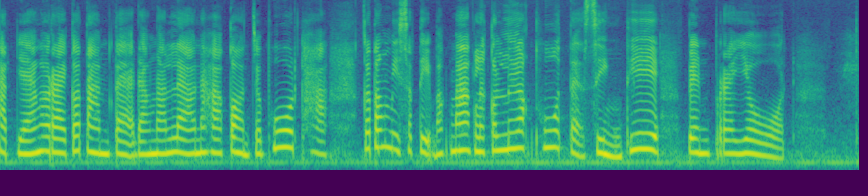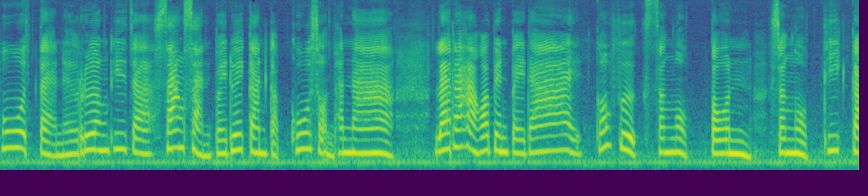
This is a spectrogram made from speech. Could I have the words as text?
ขัดแย้งอะไรก็ตามแต่ดังนั้นแล้วนะคะ ก่อนจะพูดค่ะ ก็ต้องมีสติมากๆ แล้วก็เลือกพูดแต่สิ่งที่เป็นประโยชน์ พูดแต่ในเรื่องที่จะสร้างสรรค์ไปด้วยกันกับคู่สนทนา และถ้าหากว่าเป็นไปได้ ก็ฝึกสงบตน สงบที่ก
